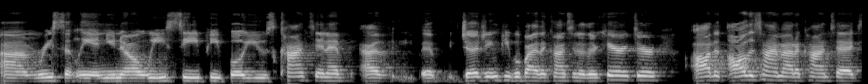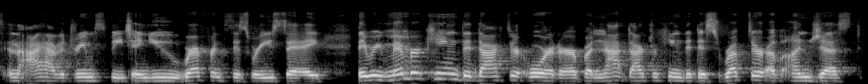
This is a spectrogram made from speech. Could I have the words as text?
um, recently, and you know, we see people use content of, of, of, judging people by the content of their character all the, all the time out of context. And I have a dream speech, and you reference this where you say they remember King the doctor orator, but not Dr. King the disruptor of unjust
